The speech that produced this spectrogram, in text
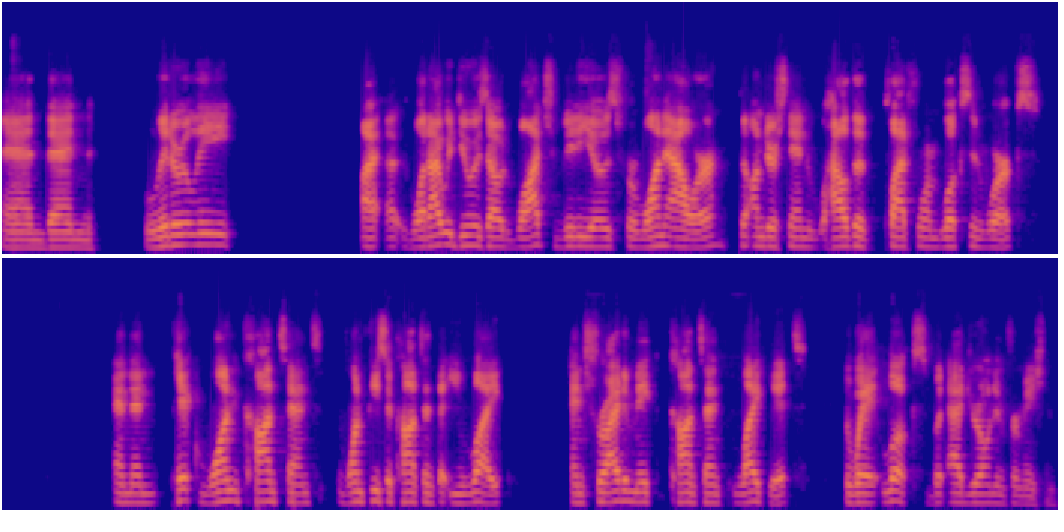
and then literally, I uh, what I would do is I would watch videos for one hour to understand how the platform looks and works, and then pick one content, one piece of content that you like, and try to make content like it the way it looks, but add your own information.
